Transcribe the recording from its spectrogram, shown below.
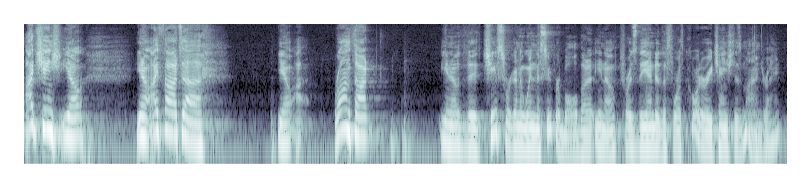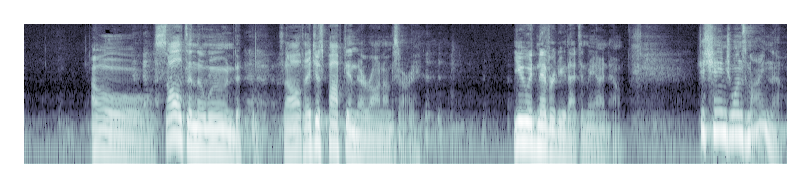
I changed, you know, you know, I thought, uh, you know, Ron thought, you know, the Chiefs were going to win the Super Bowl, but you know, towards the end of the fourth quarter, he changed his mind, right? Oh, salt in the wound. Salt. It just popped in there, Ron. I'm sorry. You would never do that to me, I know. To change one's mind, though.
